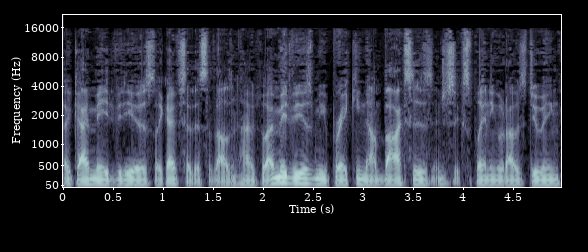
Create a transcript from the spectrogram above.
Like I made videos, like I've said this a thousand times, but I made videos of me breaking down boxes and just explaining what I was doing.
